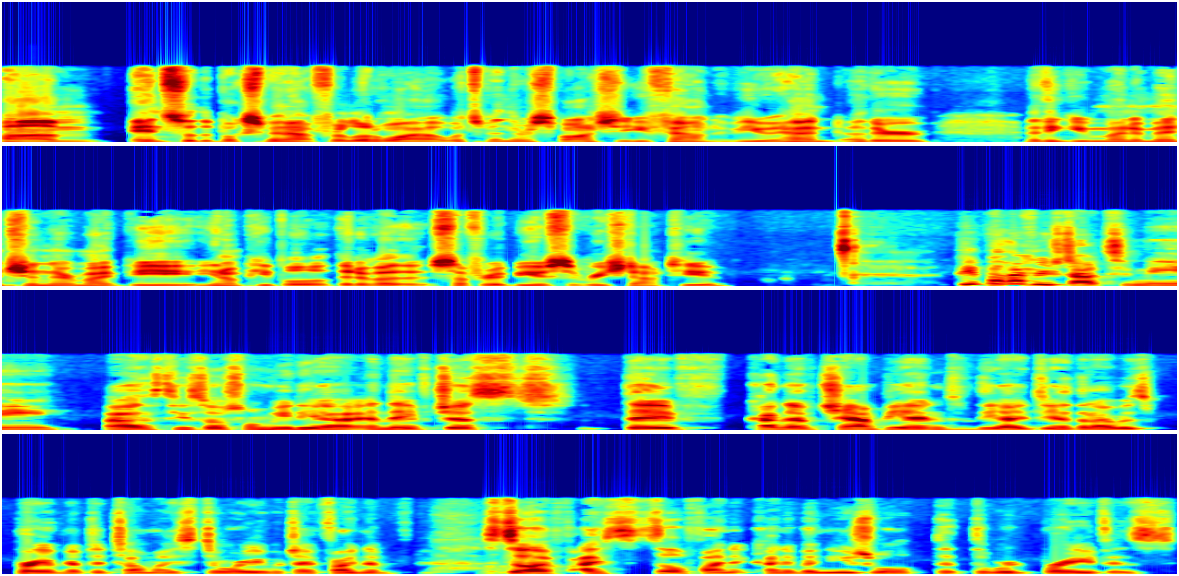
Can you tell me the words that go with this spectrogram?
Um, and so the book's been out for a little while. What's been the response that you found? Have you had other? I think you might have mentioned there might be you know people that have uh, suffered abuse have reached out to you. People have reached out to me uh, through social media, and they've just they've kind of championed the idea that I was brave enough to tell my story, which I find of still I still find it kind of unusual that the word brave is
